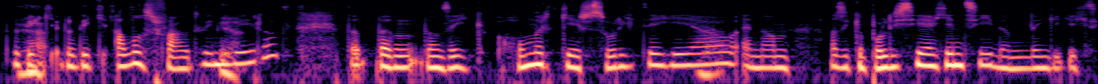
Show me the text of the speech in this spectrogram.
Dat, Ja. ik, dat ik alles fout doe in Ja. de wereld. Dat, dan, dan zeg ik honderd keer sorry tegen jou. Ja. En dan, als ik een politieagent zie, dan denk ik echt...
